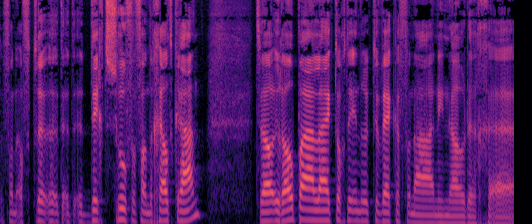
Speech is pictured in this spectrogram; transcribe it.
van, of het, het, dichtschroeven van de geldkraan. Terwijl Europa lijkt toch de indruk te wekken van nou, niet nodig, uh,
